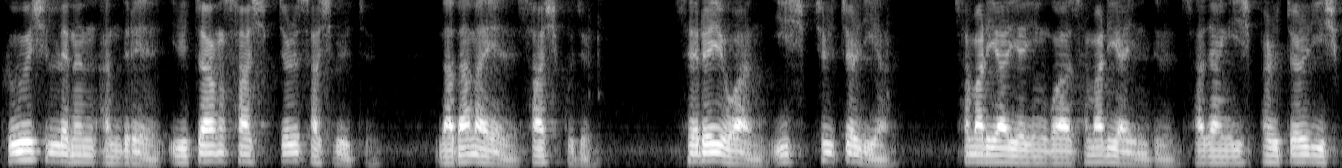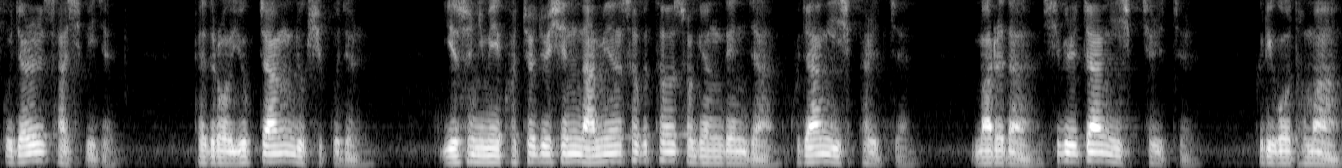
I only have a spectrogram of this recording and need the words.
그 신뢰는 안드레 1장 40절 41절, 나다나엘 49절, 세례 요한 27절 이하, 사마리아 여인과 사마리아인들 4장 28절 29절 42절, 베드로 6장 69절, 예수님이 고쳐주신 나면서부터 소경된 자 9장 28절, 마르다 11장 27절 그리고 도마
